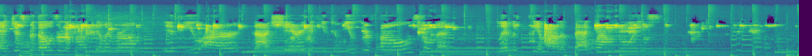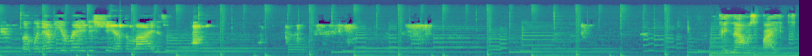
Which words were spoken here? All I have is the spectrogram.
And just for those in the love healing room, if you are not sharing, if you can mute your phone so that limits the amount of background noise. But whenever you're ready to share, the line is Okay, now it's quiet.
